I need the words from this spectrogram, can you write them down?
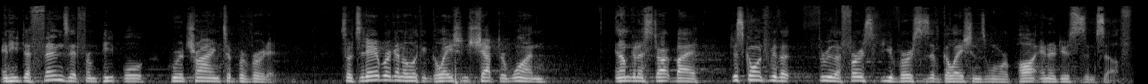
and he defends it from people who are trying to pervert it. So, today we're going to look at Galatians chapter 1, and I'm going to start by just going through the, through the first few verses of Galatians where Paul introduces himself.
